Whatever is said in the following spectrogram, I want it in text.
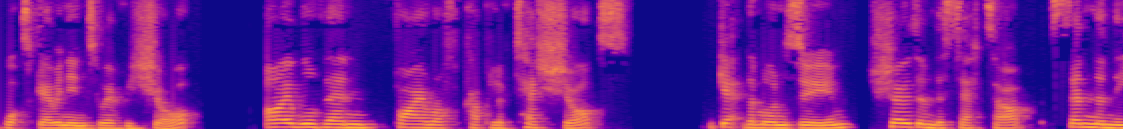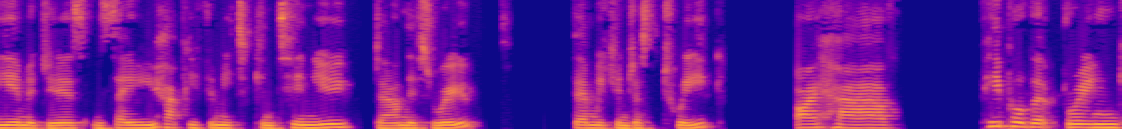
what's going into every shot. I will then fire off a couple of test shots, get them on Zoom, show them the setup, send them the images and say, are you happy for me to continue down this route? Then we can just tweak. I have people that bring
